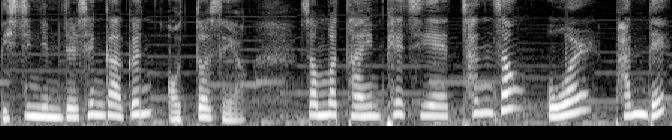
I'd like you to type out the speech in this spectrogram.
미씨님들 생각은 어떠세요? 썸머타임 폐지에 찬성? or 반대?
